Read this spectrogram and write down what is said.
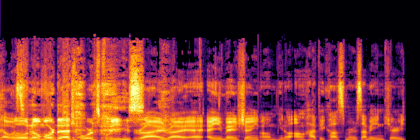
oh, no more dashboards, please. right, right. And, and, you mentioned, um, you know, unhappy customers. I mean, Jerry,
